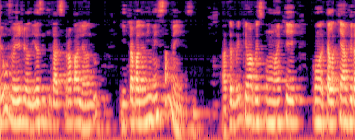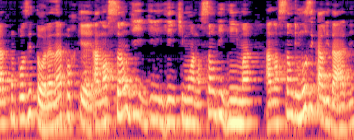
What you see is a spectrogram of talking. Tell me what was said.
eu vejo ali as entidades trabalhando e trabalhando imensamente. Assim. Até brinquei uma vez com uma mãe que, que ela tinha virado compositora, né? Porque a noção de, de ritmo, a noção de rima, a noção de musicalidade,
